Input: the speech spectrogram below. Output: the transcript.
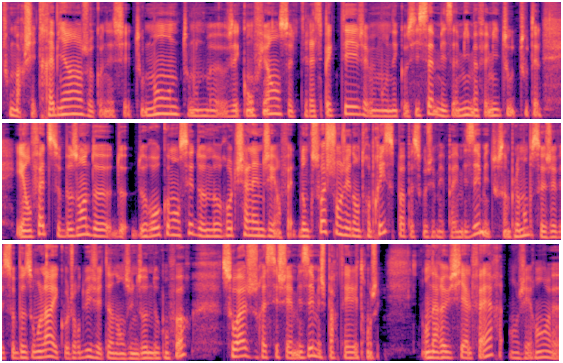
tout marchait très bien, je connaissais tout le monde, tout le monde me faisait confiance, j'étais respecté, j'avais mon écosystème, mes amis, ma famille, tout, tout. Et en fait, ce besoin de, de, de recommencer, de me rechallenger en fait. Donc soit je changeais d'entreprise, pas parce que j'aimais pas MSD, mais tout simplement parce que j'avais ce besoin-là et qu'aujourd'hui j'étais dans une zone de confort. Soit je restais chez MSD, mais je partais à l'étranger. On a réussi à le faire en gérant euh,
